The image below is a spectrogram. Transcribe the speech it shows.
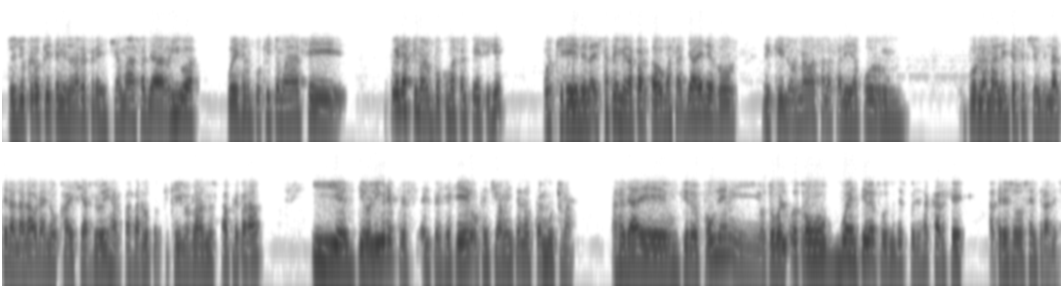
Entonces yo creo que teniendo una referencia más allá arriba puede ser un poquito más, eh, puede lastimar un poco más al PSG, porque en esta primer apartado, más allá del error de que Navas a la salida por, por la mala intercepción del lateral a la hora de no cabecearlo y dejar pasarlo porque Keylor Navas no estaba preparado, y el tiro libre, pues el PSG ofensivamente no fue mucho más más allá de un tiro de Foden y otro, otro buen tiro de Foden después de sacarse a tres o dos centrales.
